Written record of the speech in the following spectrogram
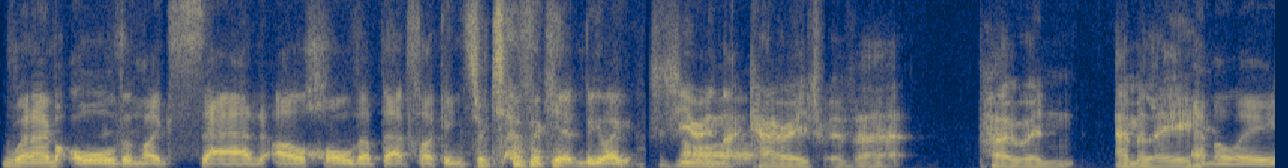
when I'm old and like sad, I'll hold up that fucking certificate and be like, just you in that carriage with uh, Poe and Emily, Emily.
